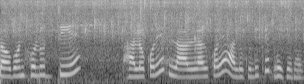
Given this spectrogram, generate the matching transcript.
লবণ, হলুদ দিয়ে ভালো করে লাল লাল করে আলুগুলিকে ভেজে নেব।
